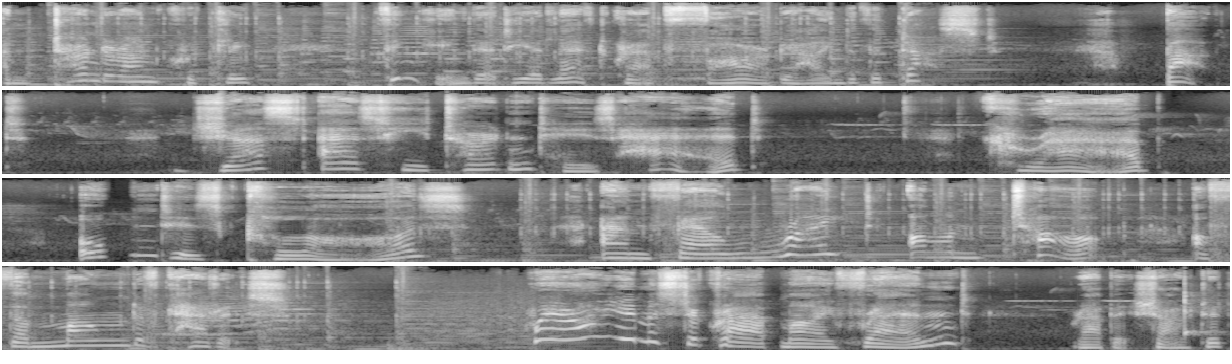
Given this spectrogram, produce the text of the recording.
and turned around quickly, thinking that he had left Crab far behind in the dust. But just as he turned his head, Crab opened his claws and fell right on top of the mound of carrots. Where are you, Mr. Crab, my friend? Rabbit shouted,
